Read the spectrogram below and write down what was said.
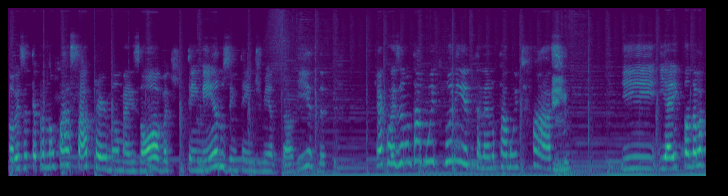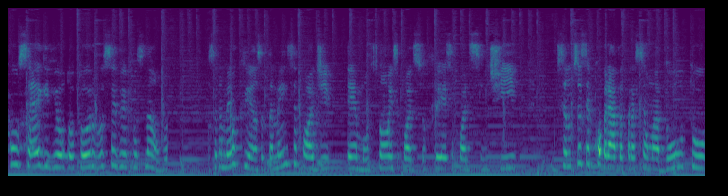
talvez até para não passar para a irmã mais nova, que tem menos entendimento da vida, que a coisa não tá muito bonita, né? Não tá muito fácil. Sim. E, e aí, quando ela consegue ver o Totoro, você vê, assim, não, você também é uma criança, também você pode ter emoções, você pode sofrer, você pode sentir. você não precisa ser cobrada para ser um adulto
